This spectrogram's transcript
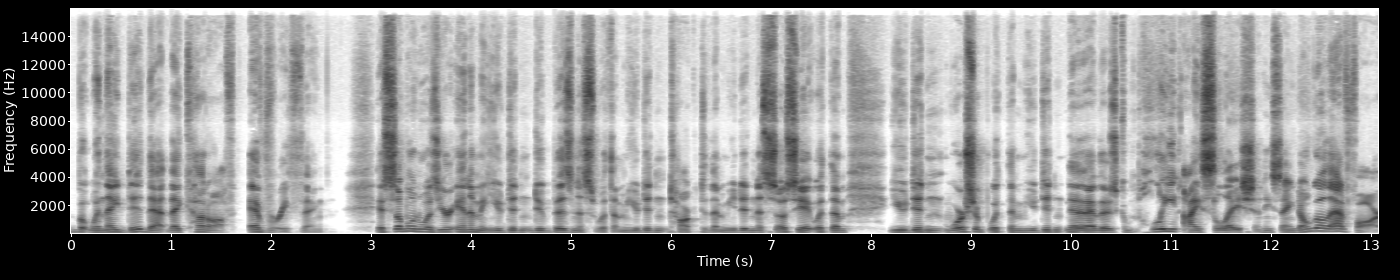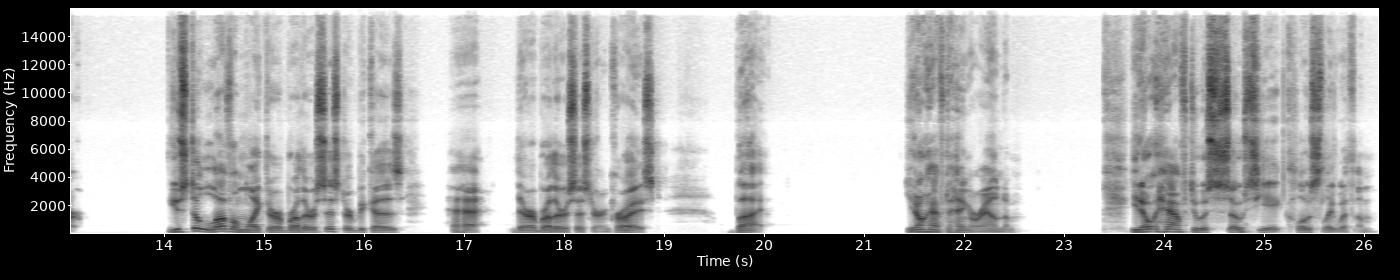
But when they did that, they cut off everything. If someone was your enemy, you didn't do business with them, you didn't talk to them, you didn't associate with them, you didn't worship with them, you didn't, uh, there's complete isolation. He's saying, don't go that far. You still love them like they're a brother or sister because they're a brother or sister in Christ. But you don't have to hang around them. You don't have to associate closely with them.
